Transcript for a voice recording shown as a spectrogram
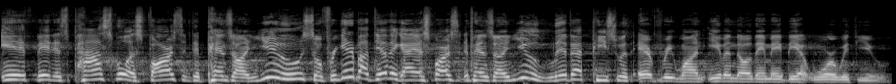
If it is possible, as far as it depends on you, so forget about the other guy, as far as it depends on you, live at peace with everyone, even though they may be at war with you.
